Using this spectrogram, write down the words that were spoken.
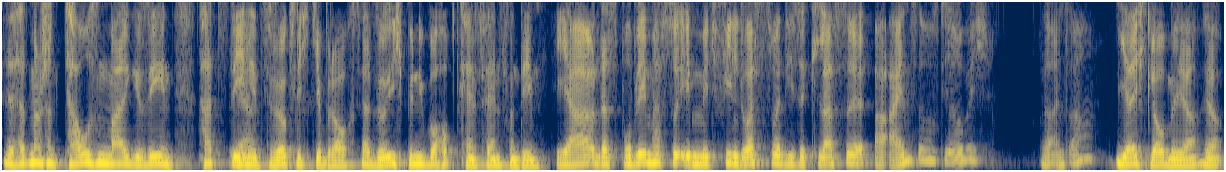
das hat man schon tausendmal gesehen, hat es den ja. jetzt wirklich gebraucht? Also ich bin überhaupt kein Fan von dem. Ja, und das Problem hast du eben mit vielen. Du hast zwar diese Klasse A1 ist es, glaube ich, oder 1A? Ja, ich glaube, ja, ja.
